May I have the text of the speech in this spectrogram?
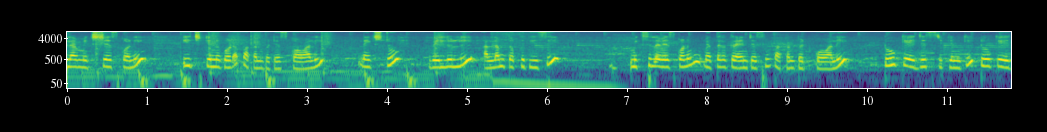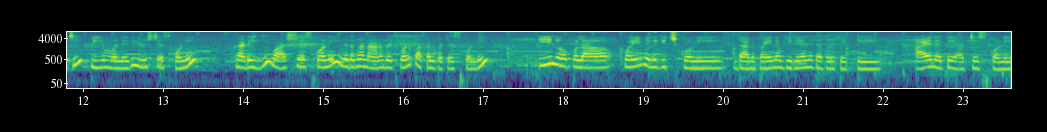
ఇలా మిక్స్ చేసుకొని ఈ చికెన్ కూడా పక్కన పెట్టేసుకోవాలి. నెక్స్ట్ వెల్లుల్లి అల్లం తొక్కు తీసి మిక్సీలో వేసుకొని మెత్తగా గ్రైండ్ చేసుకొని పక్కన పెట్టుకోవాలి. టూ కేజీస్ చికెన్కి టూ కేజీ బియ్యం అనేది యూజ్ చేసుకొని కడిగి వాష్ చేసుకొని ఈ విధంగా నానబెట్టుకొని పక్కన పెట్టేసుకోండి. ఈ లోపల పొయ్యి వెలిగించుకొని దానిపైన బిర్యానీ దగ్గర పెట్టి ఆయిల్ అయితే యాడ్ చేసుకొని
